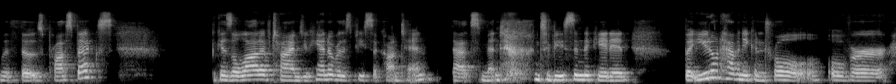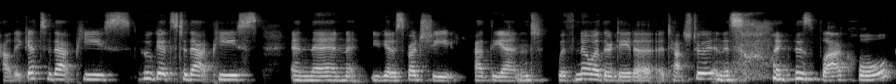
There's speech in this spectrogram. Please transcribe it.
with those prospects because a lot of times you hand over this piece of content that's meant to be syndicated but you don't have any control over how they get to that piece, who gets to that piece. And then you get a spreadsheet at the end with no other data attached to it. And it's like this black hole.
